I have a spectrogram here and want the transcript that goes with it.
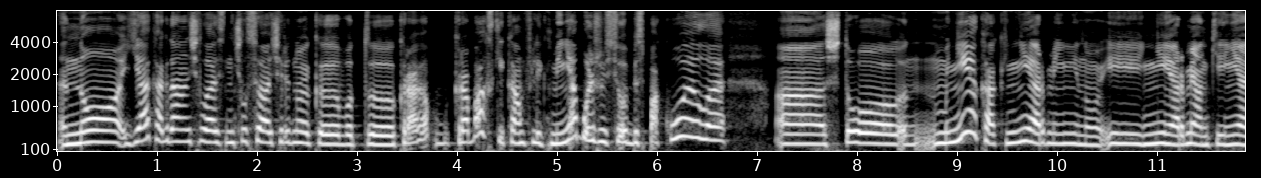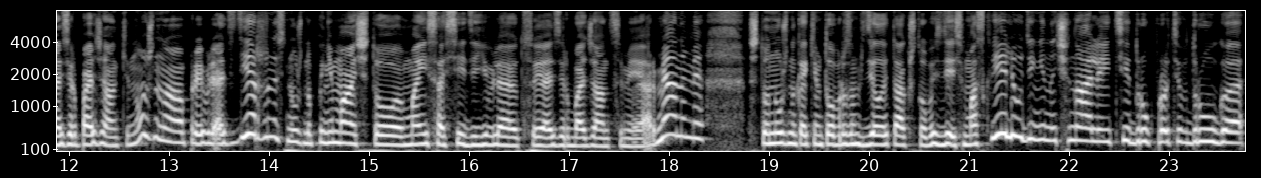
Но я, когда началась, начался очередной вот, э, карабахский конфликт, меня больше всего беспокоило что мне, как не армянину и не армянке, и не азербайджанке, нужно проявлять сдержанность, нужно понимать, что мои соседи являются и азербайджанцами, и армянами, что нужно каким-то образом сделать так, чтобы здесь, в Москве, люди не начинали идти друг против друга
